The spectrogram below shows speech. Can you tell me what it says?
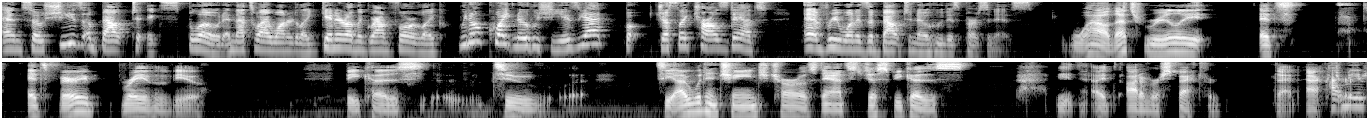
And so she's about to explode, and that's why I wanted to like get it on the ground floor of like, we don't quite know who she is yet, but just like Charles Dance, everyone is about to know who this person is. Wow, that's really. It's. It's very brave of you. Because to. See, I wouldn't change Charles Dance just because. I, out of respect for that actor. I mean,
